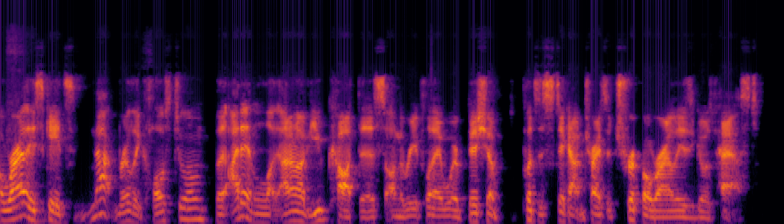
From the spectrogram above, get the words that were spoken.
O'Reilly skates not really close to him, but I didn't. I don't know if you caught this on the replay where Bishop puts his stick out and tries to trip O'Reilly as he goes past.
